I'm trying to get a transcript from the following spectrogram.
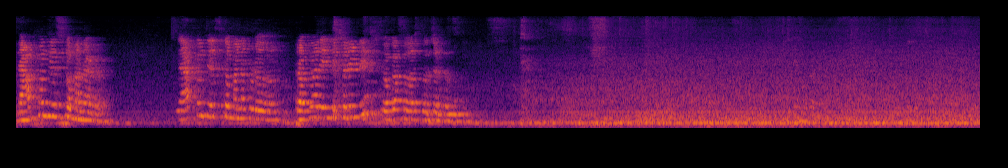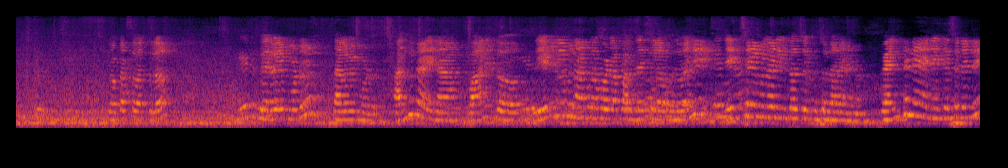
జ్ఞాపకం చేసుకోమన్నాడు. జ్ఞాపకం చేసుకోమన్నప్పుడు ప్రభు ఏం చెప్పారండి? యోగా స్వస్థ చదువు లోకస్వార్తలో ఇరవై మూడు నలభై మూడు. అందుకు ఆయన వానితో ఏడు నీవు నాతో కూడా పరదేశంలో ఉంది అని నిశ్చయముగా నీతో చెప్పుతున్నాను ఆయన వెంటనే ఆయన ఏం చేశాడండి?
